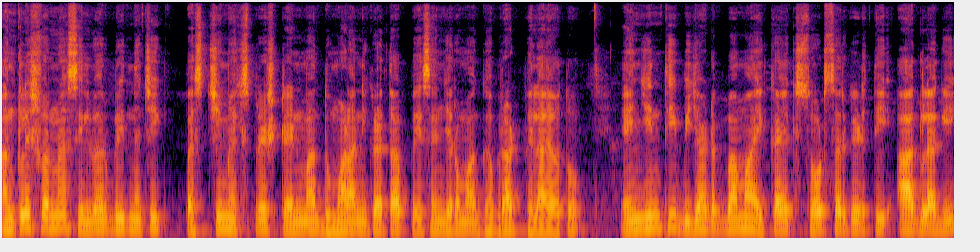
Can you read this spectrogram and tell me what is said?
અંકલેશ્વરના સિલ્વર બ્રિજ નજીક પશ્ચિમ એક્સપ્રેસ ટ્રેનમાં ધુમાડા નીકળતા પેસેન્જરોમાં ગભરાટ ફેલાયો હતો. એન્જિનથી બીજા ડબ્બામાં એકાએક શોર્ટ સર્કિટથી આગ લાગી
